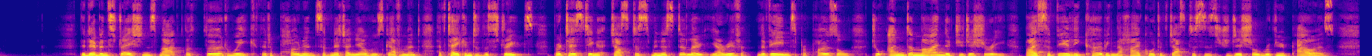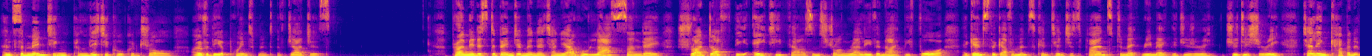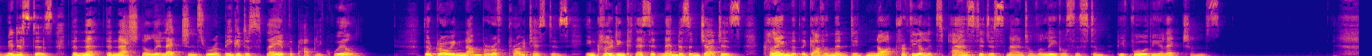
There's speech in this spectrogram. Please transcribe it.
The demonstrations marked the third week that opponents of Netanyahu's government have taken to the streets, protesting at Justice Minister Yariv Levin's proposal to undermine the judiciary by severely curbing the High Court of Justice's judicial review powers and cementing political control over the appointment of judges. Prime Minister Benjamin Netanyahu last Sunday shrugged off the 80,000 strong rally the night before against the government's contentious plans to make, remake the judiciary, telling cabinet ministers that the national elections were a bigger display of the public will. The growing number of protesters, including Knesset members and judges, claim that the government did not reveal its plans to dismantle the legal system before the elections.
